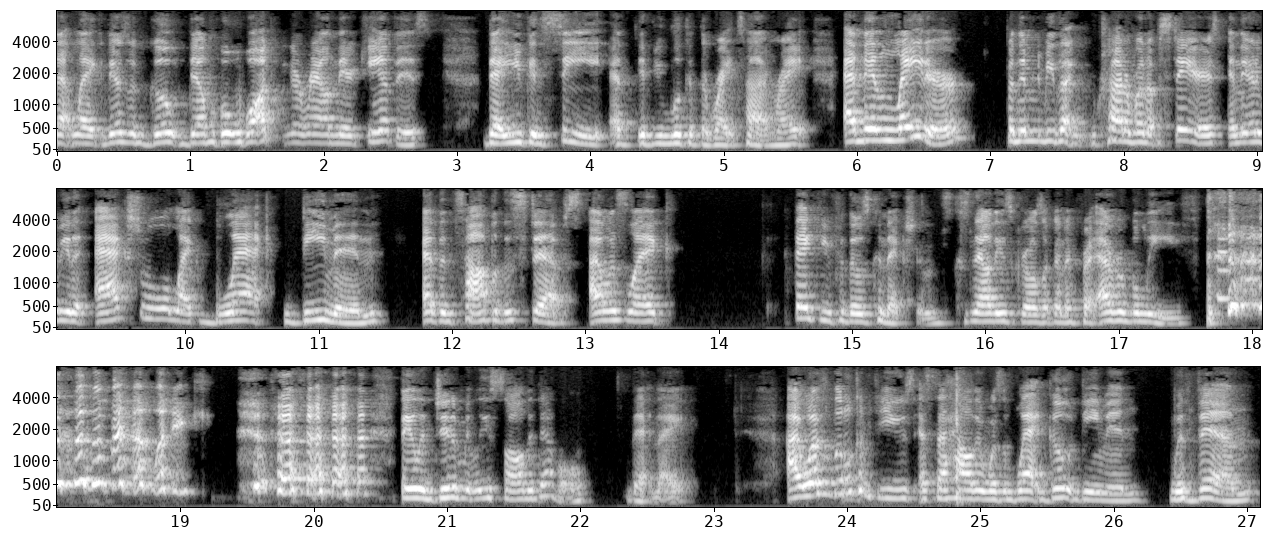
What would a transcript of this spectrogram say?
that like there's a goat devil walking around their campus that you can see if you look at the right time, right? And then later, for them to be like trying to run upstairs and there to be an actual like black demon at the top of the steps, I was like, thank you for those connections because now these girls are going to forever believe like they legitimately saw the devil that night. I was a little confused as to how there was a black goat demon with them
